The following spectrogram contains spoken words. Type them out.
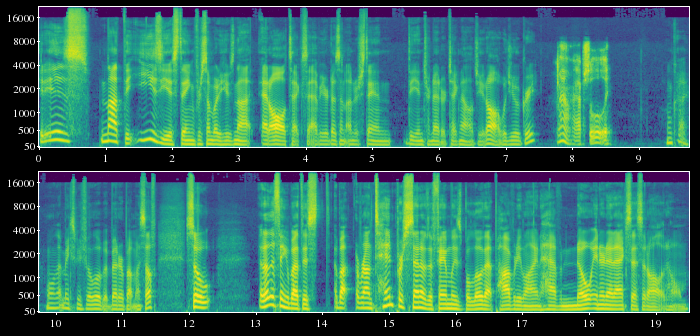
it is not the easiest thing for somebody who's not at all tech savvy or doesn't understand the internet or technology at all. Would you agree? No, absolutely. Okay. Well, that makes me feel a little bit better about myself. So, another thing about this about around 10% of the families below that poverty line have no internet access at all at home.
